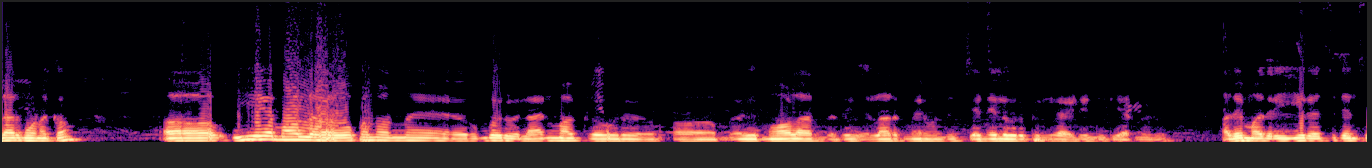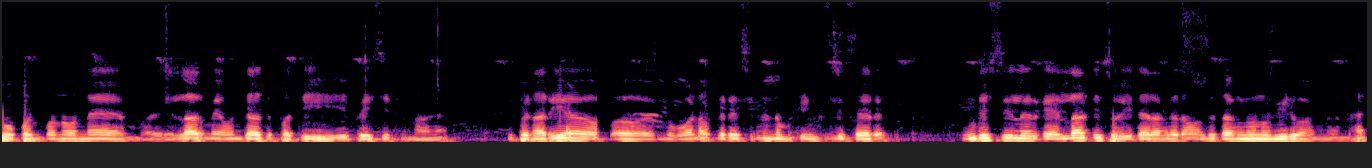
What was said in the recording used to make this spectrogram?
எல்லாருக்கும் வணக்கம். இஏ மால் ஓப்பன் உடனே ரொம்ப ஒரு லேண்ட்மார்க் ஒரு மாலாக இருந்தது. எல்லாருக்குமே வந்து சென்னையில் ஒரு பெரிய ஐடென்டிட்டியாக இருந்தது. அதே மாதிரி இ ரெசிடென்ஸ் ஓப்பன் பண்ண உடனே எல்லாருமே வந்து அதை பற்றி பேசிட்டு இருந்தாங்க. இப்போ நிறைய ஒன் ஆஃப் த ரெசிடென்ட் நம்ம கிங்ஸ்லி சார் இண்டஸ்ட்ரியில் இருக்க எல்லார்ட்டையும் சொல்லிட்டாரு. அங்கே தான் வந்து தங்கணும்னு வீடு வாங்கினோன்னே.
